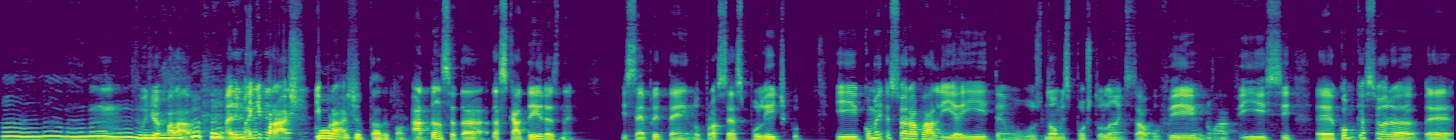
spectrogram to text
Hum, fugiu a palavra. Mas, mas de praxe. De como, praxe. Deputado, como? A dança da, das cadeiras, né? Que sempre tem no processo político. E como é que a senhora avalia aí? Tem os nomes postulantes ao governo, a vice. É, como que a senhora é,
